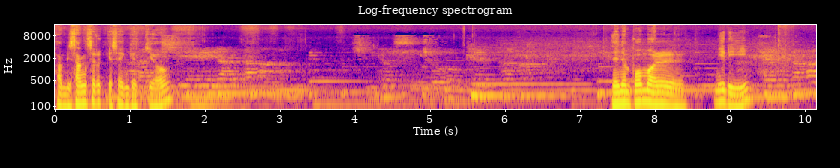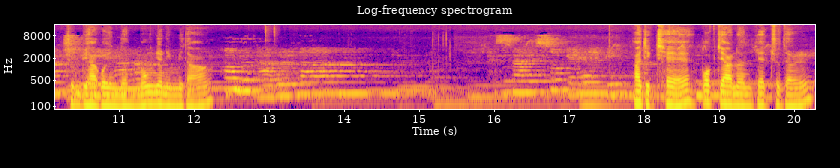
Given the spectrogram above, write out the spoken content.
참 이상스럽게 생겼죠. 내년 봄을 미리 준비하고 있는 목련입니다. 아직 채 뽑지 않은 배추들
